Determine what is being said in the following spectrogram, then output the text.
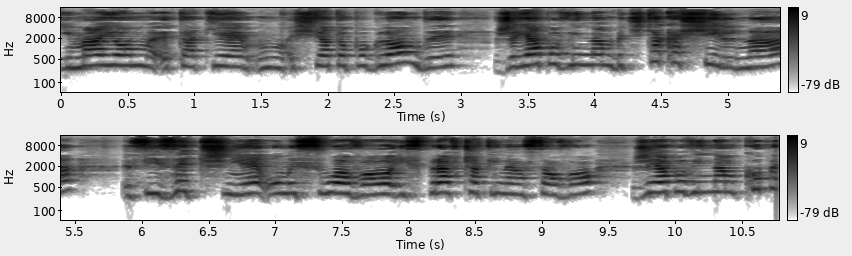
I mają takie mm, światopoglądy, że ja powinnam być taka silna fizycznie, umysłowo i sprawcza finansowo, że ja powinnam kupę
